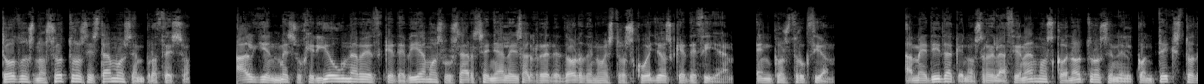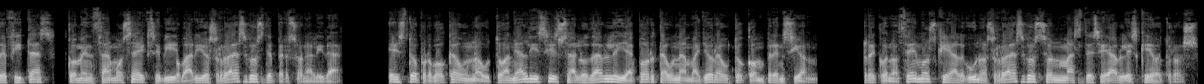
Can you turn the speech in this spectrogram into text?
Todos nosotros estamos en proceso. Alguien me sugirió una vez que debíamos usar señales alrededor de nuestros cuellos que decían, en construcción. A medida que nos relacionamos con otros en el contexto de citas, comenzamos a exhibir varios rasgos de personalidad. Esto provoca un autoanálisis saludable y aporta una mayor autocomprensión. Reconocemos que algunos rasgos son más deseables que otros.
